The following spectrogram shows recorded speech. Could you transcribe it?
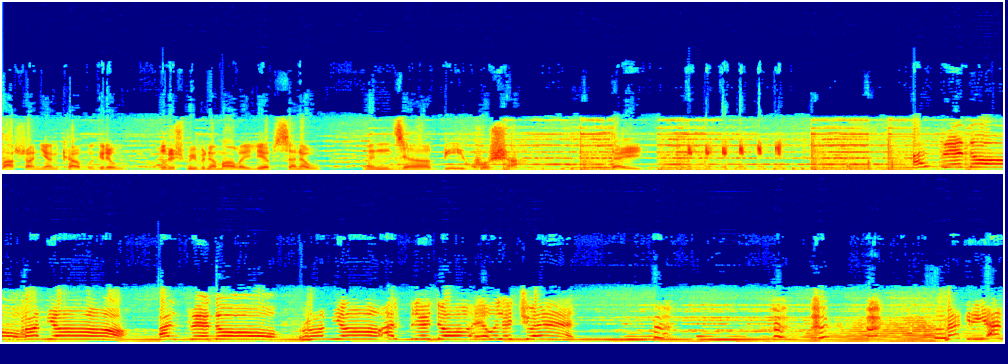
باشانیان کا بگرە و درشمی بنەماڵەی لێبسەنە و ئەجا بیکۆشە دەی ئەلفرێدۆ ڕامیا ئەلفرێدۆ ڕامیا ئەلفرێدۆ ئێوە لە کوێن مەگریان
